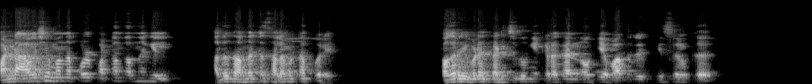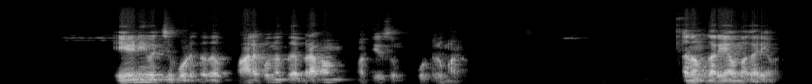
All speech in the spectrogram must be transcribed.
പണ്ട് ആവശ്യം വന്നപ്പോൾ പട്ടം തന്നെങ്കിൽ അത് തന്നിട്ട് സ്ഥലമിട്ടാ പോരെ. പകരം ഇവിടെ കടിച്ചു തൂങ്ങി കിടക്കാൻ നോക്കിയ പാത്രീസുകൾക്ക് ഏണി വെച്ച് കൊടുത്തത് പാലക്കുന്നത്ത് എബ്രഹാം മത്യൂസും കൂട്ടരുമാണ്. അത് നമുക്കറിയാവുന്ന കാര്യമാണ്.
